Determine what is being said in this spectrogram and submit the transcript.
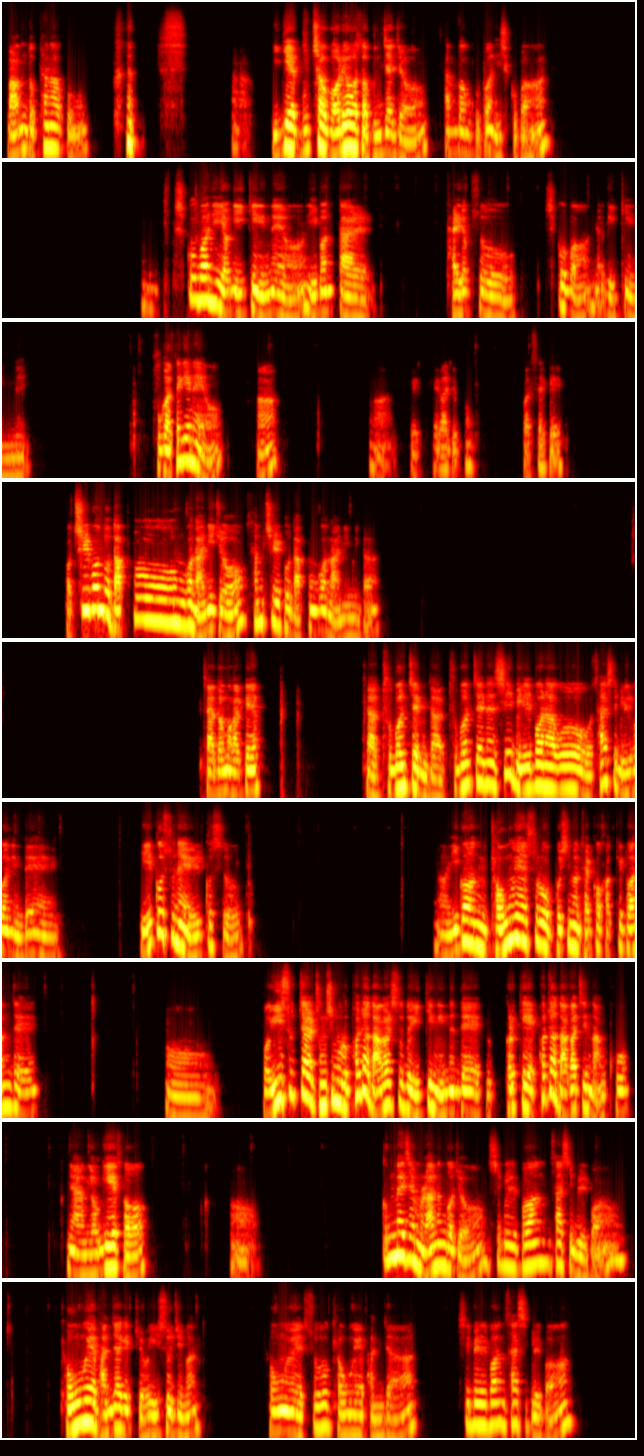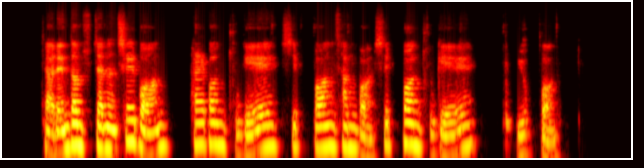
마음도 편하고. 이게 무척 어려워서 문제죠. 3번, 9번, 29번. 19번이 여기 있긴 있네요. 이번 달 달력수 19번 여기 있긴 있네. 9가 3개네요. 아, 아, 이렇게 해가지고 9가 3개. 어, 7번도 나쁜 건 아니죠. 379 나쁜 건 아닙니다. 자, 넘어갈게요. 자, 두 번째입니다. 두 번째는 11번하고 41번인데, 일구수네요, 일구수. 어, 이건 경우의 수로 보시면 될 것 같기도 한데, 어, 뭐이 숫자를 중심으로 퍼져 나갈 수도 있긴 있는데, 그- 그렇게 퍼져 나가지는 않고, 그냥 여기에서, 어, 끝맺음을 하는 거죠. 11번, 41번. 경우의 반자겠죠. 이수지만. 경우의 수, 경우의 반자. 11번, 41번. 자, 랜덤 숫자는 7번, 8번 2개, 10번 3번, 10번 2개, 6번.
